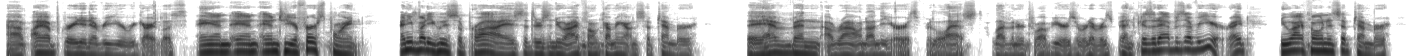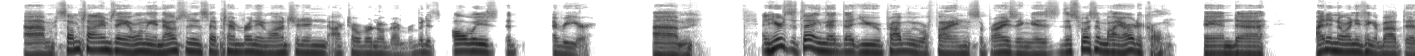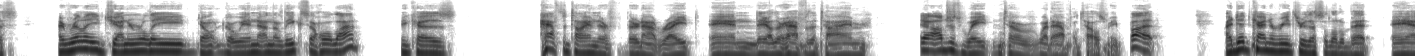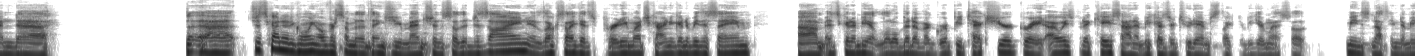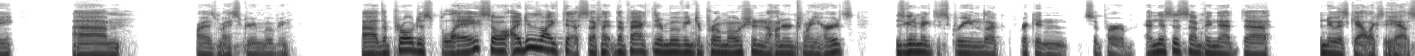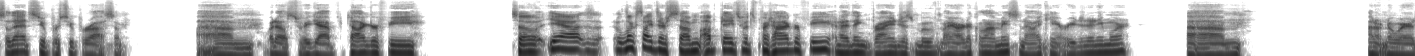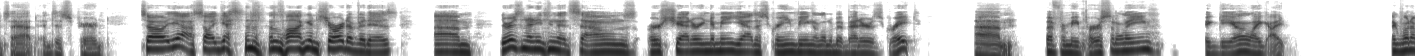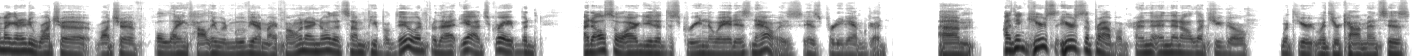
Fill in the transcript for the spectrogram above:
Uh, I upgrade it every year, regardless. And and and to your first point, anybody who's surprised that there's a new iPhone coming out in September, they haven't been around on the earth for the last 11 or 12 years or whatever it's been because it happens every year, right? New iPhone in September. Um, sometimes they only announce it in September and they launch it in October, November, but it's always every year. Um, and here's the thing that that you probably will find surprising is this wasn't my article, and uh, I didn't know anything about this. I really generally don't go in on the leaks a whole lot because half the time they're they're not right, and the other half of the time yeah, I'll just wait until what Apple tells me. But I did kind of read through this a little bit and uh, uh, just kind of going over some of the things you mentioned. So the design, it looks like it's pretty much kind of going to be the same. Um, it's going to be a little bit of a grippy texture. Great. I always put a case on it because they're too damn slick to begin with. So it means nothing to me. Um, why is my screen moving? Uh, the Pro display. So I do like this. The fact they're moving to ProMotion and 120 hertz is going to make the screen look freaking superb. And this is something that uh, the newest Galaxy has. So that's super, super awesome. Um, what else do we got? Photography. So yeah, it looks like there's some updates with photography, and I think Brian just moved my article on me, so now I can't read it anymore. Um, I don't know where it's at; it disappeared. So yeah, so I guess the long and short of it is, um, there isn't anything that sounds earth shattering to me. Yeah, the screen being a little bit better is great. Um, but for me personally, big deal. Like I like what am I gonna do? Watch a watch a full length Hollywood movie on my phone? I know that some people do, and for that, yeah, it's great. But I'd also argue that the screen the way it is now is is pretty damn good. Um, I think here's here's the problem, and and then I'll let you go with your with your comments. Is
